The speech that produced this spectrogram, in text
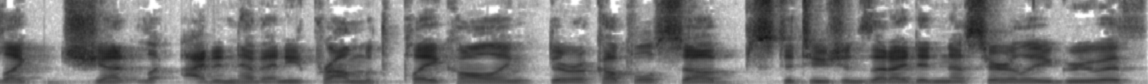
Like, gen- like, I didn't have any problem with the play calling. There were a couple of substitutions that I didn't necessarily agree with.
